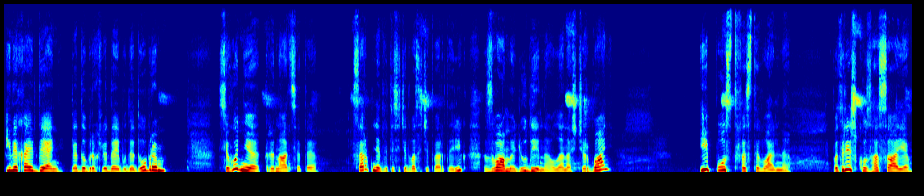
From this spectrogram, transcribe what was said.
І нехай день для добрих людей буде добрим. Сьогодні 13 серпня 2024 рік. З вами людина Олена Щербань і постфестивальне. Потрішку згасає,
